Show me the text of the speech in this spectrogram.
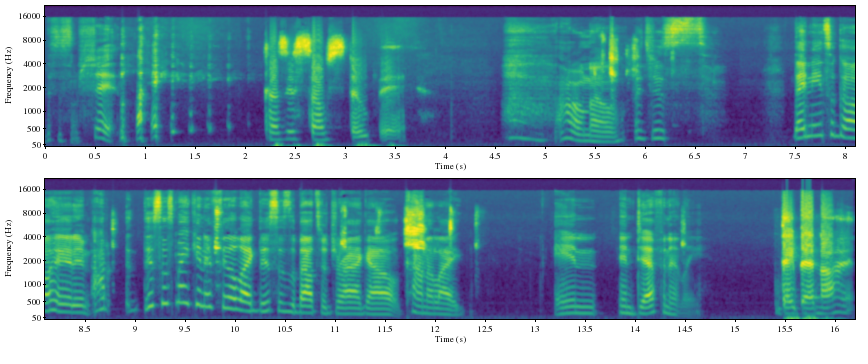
this is some shit." Like Cause it's so stupid. I don't know. It just they need to go ahead and I, this is making it feel like this is about to drag out, kind of like in indefinitely. They better not.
